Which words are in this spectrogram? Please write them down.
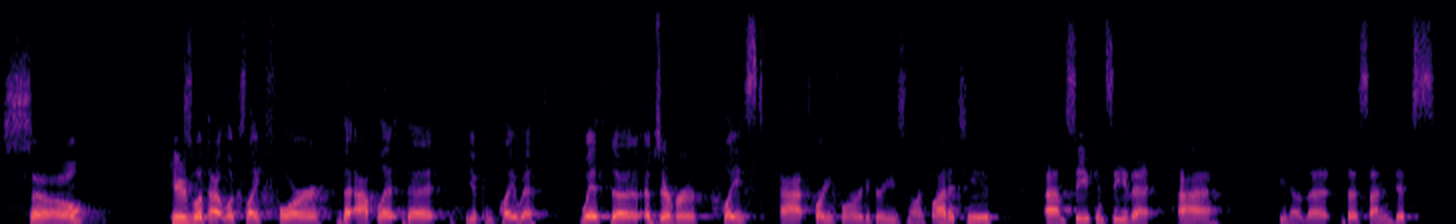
So here's what that looks like for the applet that you can play with, with the observer placed at 44 degrees north latitude. Um, so you can see that uh, you know, the, the sun dips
